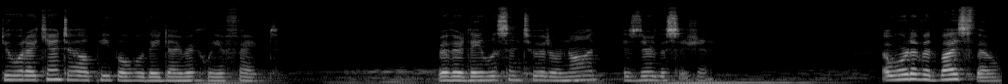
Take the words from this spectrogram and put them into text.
do what I can to help people who they directly affect. Whether they listen to it or not is their decision. A word of advice, though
